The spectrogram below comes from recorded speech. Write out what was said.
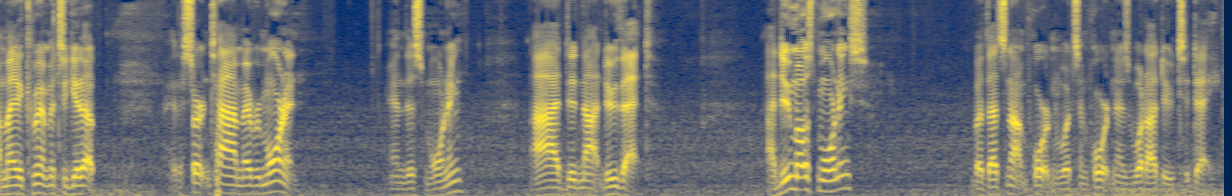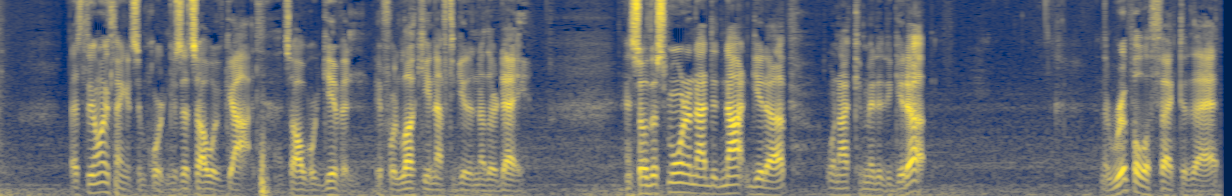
I made a commitment to get up at a certain time every morning. And this morning, I did not do that. I do most mornings, but that's not important. What's important is what I do today. That's the only thing that's important because that's all we've got. That's all we're given if we're lucky enough to get another day. And so this morning, I did not get up when I committed to get up. The ripple effect of that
